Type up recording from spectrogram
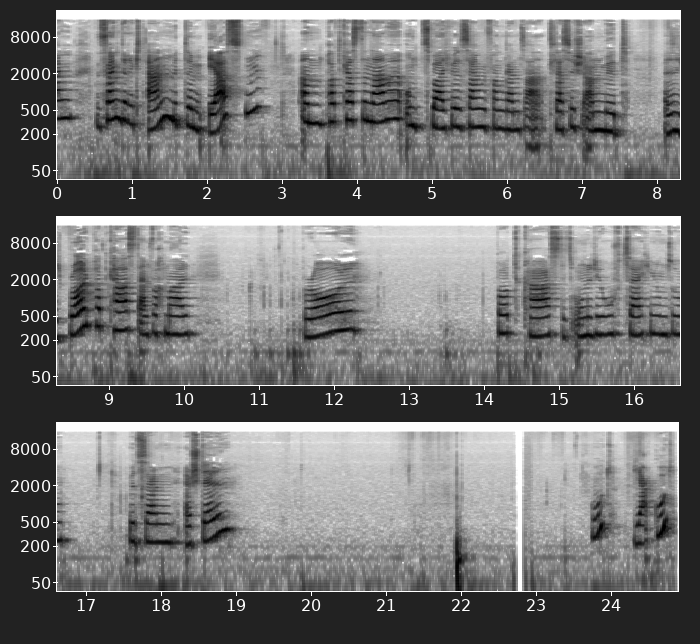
Sagen, wir fangen direkt an mit dem ersten ähm, Podcaster-Name. Und zwar, ich würde sagen, wir fangen ganz an, klassisch an mit, weiß nicht, Brawl Podcast. Einfach mal Brawl Podcast, jetzt ohne die Rufzeichen und so. Ich würde sagen, erstellen. Gut. Ja, gut.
